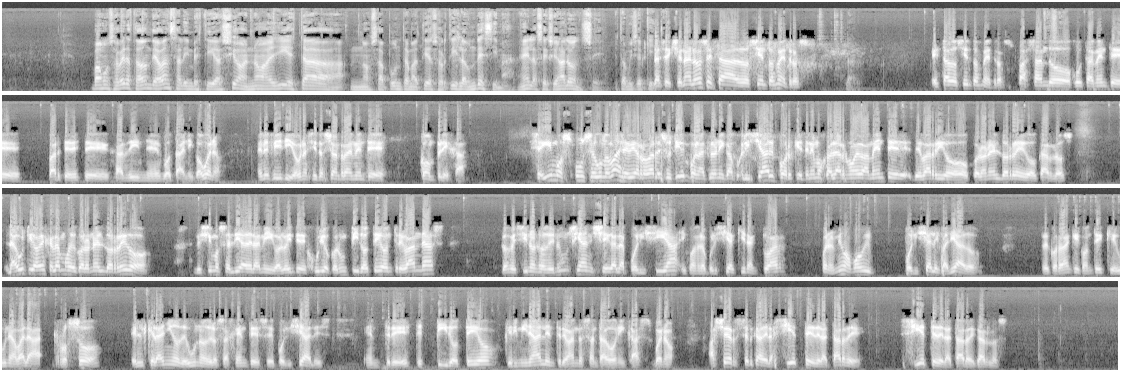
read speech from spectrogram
Vamos a ver hasta dónde avanza la investigación, ¿no? Allí está, nos apunta Matías Ortiz, la undécima, ¿eh? la seccional 11, está muy cerquita. La seccional 11 está a 200 metros. Claro. Está a 200 metros, pasando justamente parte de este jardín eh, botánico. Bueno, en definitiva, una situación realmente compleja. Seguimos un segundo más, le voy a robar de su tiempo en la crónica policial porque tenemos que hablar nuevamente de barrio Coronel Dorrego, Carlos. La última vez que hablamos de Coronel Dorrego lo hicimos el Día del Amigo, el 20 de julio, con un tiroteo entre bandas. Los vecinos lo denuncian, llega la policía y cuando la policía quiere actuar, bueno, el mismo móvil policial es variado. Recordarán que conté que una bala rozó el cráneo de uno de los agentes eh, policiales entre este tiroteo criminal entre bandas antagónicas. Bueno, Ayer, cerca de las 7 de la tarde, 7 de la tarde, Carlos,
